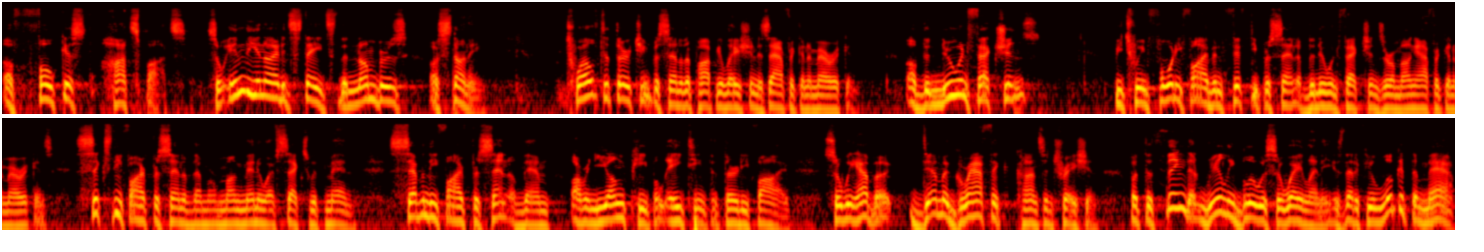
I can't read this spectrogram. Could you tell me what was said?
of focused hotspots. So in the United States, the numbers are stunning. 12 to 13 percent of the population is African American. Of the new infections, between 45 and 50 percent of the new infections are among African Americans. 65 percent of them are among men who have sex with men. 75 percent of them are in young people, 18 to 35. So we have a demographic concentration. But the thing that really blew us away, Lenny, is that if you look at the map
